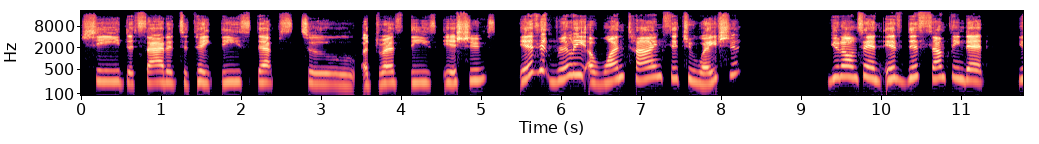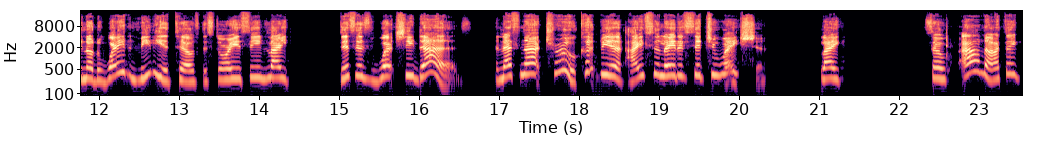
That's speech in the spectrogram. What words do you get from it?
she decided to take these steps to address these issues. Is it really a one time situation? You know what I'm saying? Is this something that, you know, the way the media tells the story, it seems like this is what she does. And that's not true. It could be an isolated situation. Like, so I don't know. I think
